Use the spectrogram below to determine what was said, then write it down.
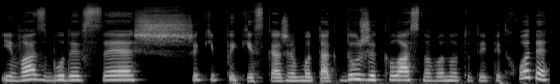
і у вас буде все шики-пики, скажімо так. Дуже класно воно туди підходить,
